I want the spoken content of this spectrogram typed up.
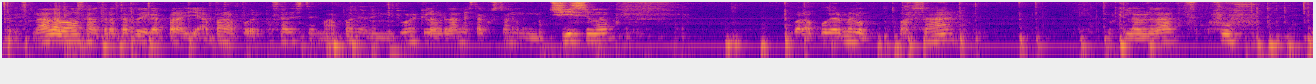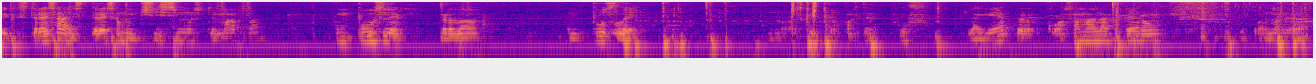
Pues nada, vamos a tratar de llegar para allá para poder pasar este mapa de aventura que la verdad me está costando muchísimo para podérmelo pasar. Porque la verdad, uff, estresa, estresa muchísimo este mapa. Un puzzle, perdón. Un puzzle. No, es que aparte, uff, la guía, pero cosa mala, pero de igual manera.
